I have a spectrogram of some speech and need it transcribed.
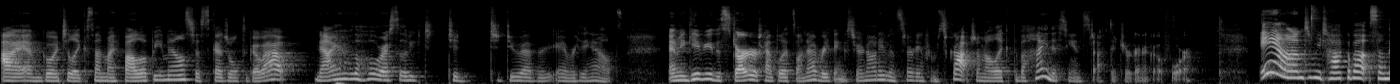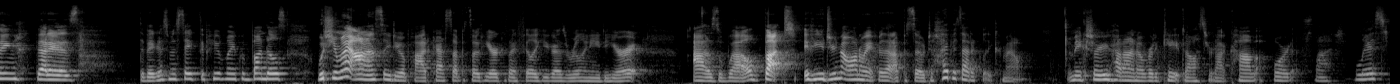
I am going to like send my follow up emails to schedule to go out. Now you have the whole rest of the week to, to, to do every everything else. And we give you the starter templates on everything, so you're not even starting from scratch on all like the behind the scenes stuff that you're gonna go for. And we talk about something that is the biggest mistake that people make with bundles, which you might honestly do a podcast episode here because I feel like you guys really need to hear it as well. But if you do not want to wait for that episode to hypothetically come out, make sure you head on over to katedoster.com forward slash list.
